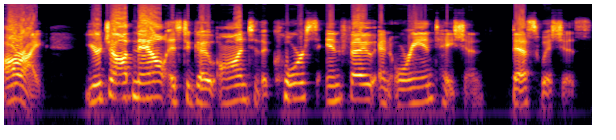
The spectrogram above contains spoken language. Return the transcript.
All right. Your job now is to go on to the course info and orientation. Best wishes.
